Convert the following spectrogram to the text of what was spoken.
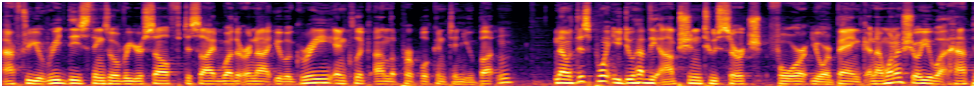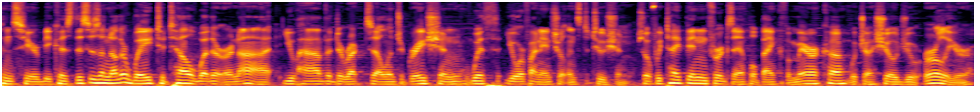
After you read these things over yourself, decide whether or not you agree and click on the purple continue button. Now at this point you do have the option to search for your bank and I want to show you what happens here because this is another way to tell whether or not you have a direct Zelle integration with your financial institution. So if we type in for example Bank of America which I showed you earlier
